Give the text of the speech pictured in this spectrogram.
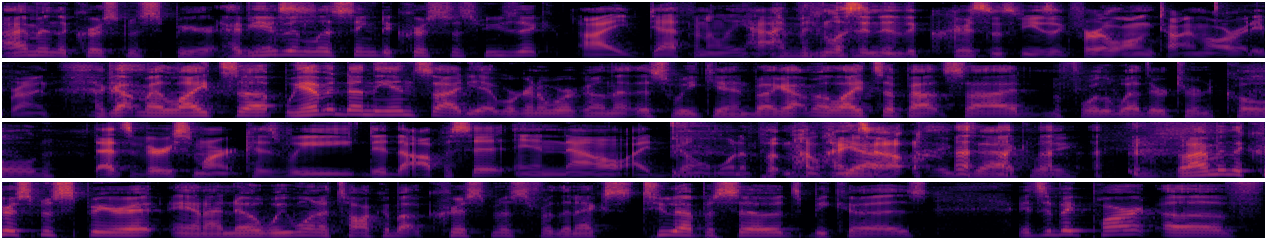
I'm in the Christmas spirit. Have Yes. you been listening to Christmas music? I definitely have been listening to the Christmas music for a long time already, Brian. I got my lights up. We haven't done the inside yet. We're going to work on that this weekend, but I got my lights up outside before the weather turned cold. That's very smart because we did the opposite, and now I don't want to put my lights yeah, out. exactly. But I'm in the Christmas spirit, and I know we want to talk about Christmas for the next two episodes because it's a big part of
